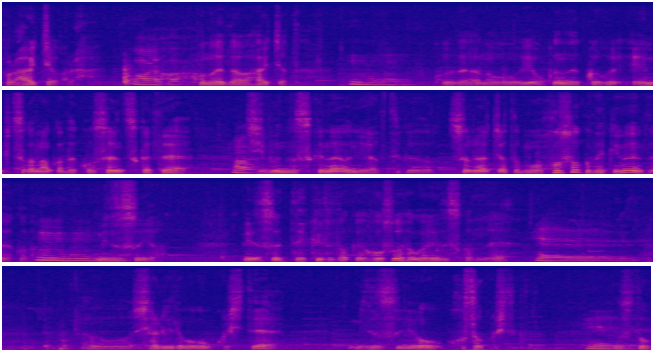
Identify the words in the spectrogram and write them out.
これ入っちゃうから。はいはこの枝が入っちゃった。からいうんうん。これであのよくねこう鉛筆かなんかでこう線つけてはい。自分の好きなようにやってる。けどそれやっちゃうともう細くできないんだよこれ。うんうんうん。水水は。水水できるだけ細い方がいいですからね。へあのシャリを多くして水水を細くしていくそうすると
